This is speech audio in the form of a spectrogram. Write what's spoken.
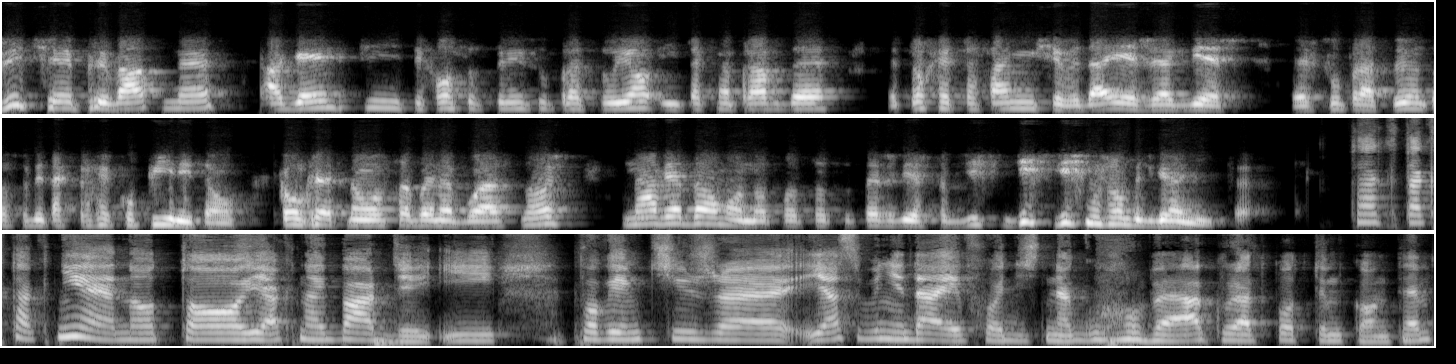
życie prywatne agencji, tych osób, z którymi współpracują i tak naprawdę trochę czasami mi się wydaje, że jak wiesz, współpracują, to sobie tak trochę kupili tą konkretną osobę na własność. No wiadomo, no to, to, to też wiesz, to gdzieś, gdzieś, gdzieś muszą być granice. Tak, tak, tak. Nie, no to jak najbardziej. I powiem ci, że ja sobie nie daję wchodzić na głowę akurat pod tym kątem.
